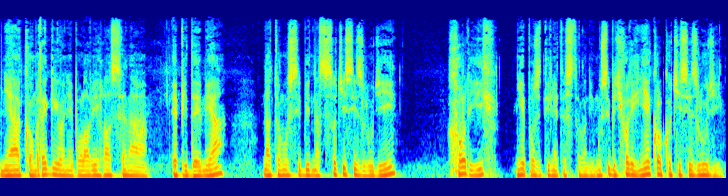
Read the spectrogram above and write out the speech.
v nejakom regióne bola vyhlásená epidémia, na to musí byť na 100 tisíc ľudí chorých, nie pozitívne testovaných. Musí byť chorých niekoľko tisíc ľudí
